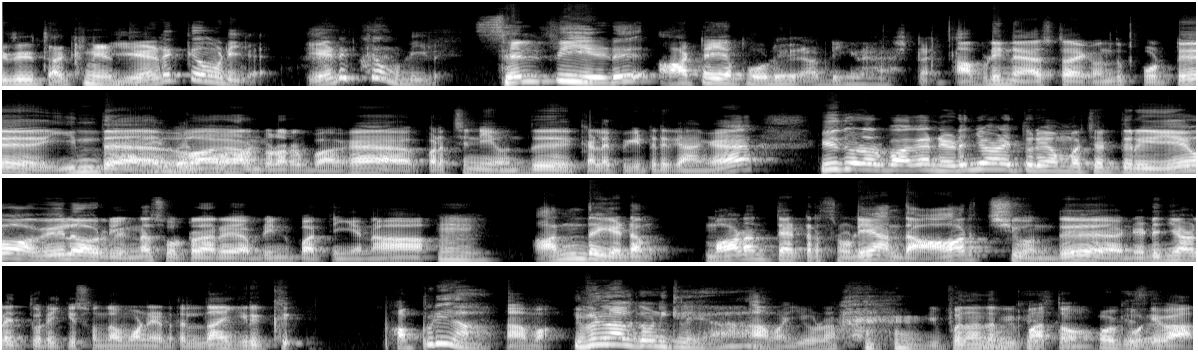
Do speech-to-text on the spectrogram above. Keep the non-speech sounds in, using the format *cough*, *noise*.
இரு டக்குன்னு எடுக்க முடியல. எடுக்க முடியல. செல்ஃபி எடு ஆட்டைய போடு அப்படிங்கிற ஹேஷ்டாக் அப்படின்னு ஹேஷ்டேக் வந்து போட்டு இந்த விவகாரம் தொடர்பாக பிரச்சனையை வந்து கிளப்பிக்கிட்டு இருக்காங்க. இது தொடர்பாக நெடுஞ்சாலைத்துறை அமைச்சர் திரு. ஏவா வேலு அவர்கள் என்ன சொல்றாரு அப்படின்னு பாத்தீங்கன்னா அந்த இடம் மாடர்ன் தேட்டர்ஸ்னுடைய அந்த ஆர்ச் வந்து நெடுஞ்சாலைத்துறைக்கு சொந்தமான இடத்துல தான் இருக்கு. அப்படியா? ஆமா. இவ்வளவு நாள் கவனிக்கலையா? ஆமா இவ்வளவு *laughs* இப்பதான் தம்பி பார்த்தோம். ஓகேவா?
